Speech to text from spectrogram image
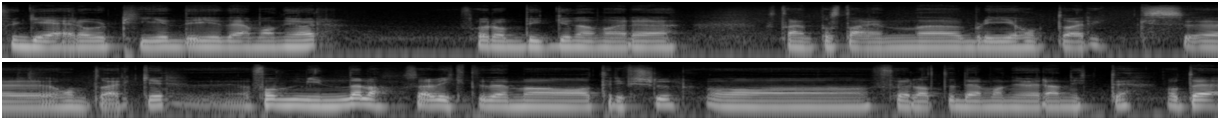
fungere over tid i det man gjør, for å bygge den der eh, stein på stein, eh, bli eh, håndverker. For min del da, så er det viktig det med å ha trivsel og føle at det man gjør er nyttig. Og at, det,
